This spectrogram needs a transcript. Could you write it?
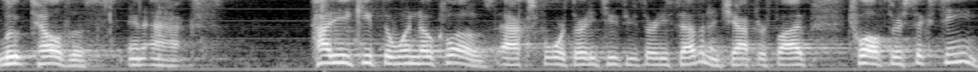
Luke tells us in Acts. How do you keep the window closed? Acts 4 32 through 37 and chapter 5 12 through 16.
